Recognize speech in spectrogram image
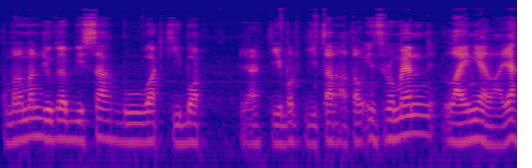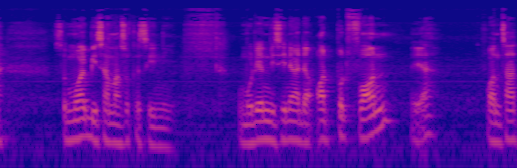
Teman-teman juga bisa buat keyboard ya, keyboard gitar atau instrumen lainnya lah ya. Semua bisa masuk ke sini. Kemudian di sini ada output font ya, font 1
